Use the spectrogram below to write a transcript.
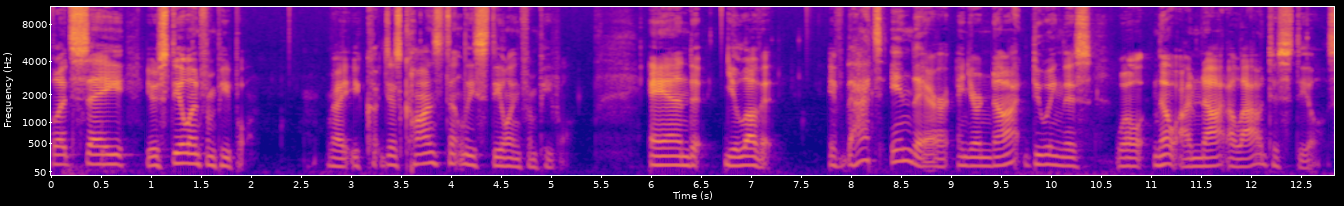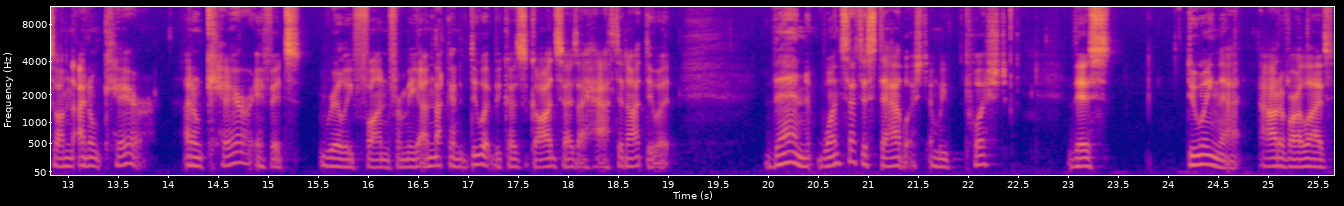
let's say you're stealing from people, right? You just constantly stealing from people and you love it. If that's in there and you're not doing this, well, no, I'm not allowed to steal. So I'm, I don't care. I don't care if it's really fun for me. I'm not going to do it because God says I have to not do it. Then, once that's established and we've pushed this doing that out of our lives,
